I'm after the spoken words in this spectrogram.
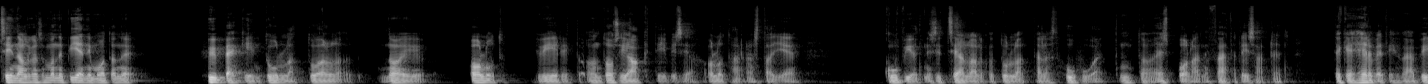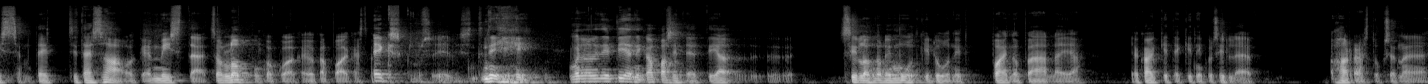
siinä alkoi semmoinen pienimuotoinen hypekin tulla tuolla. Noi olutpiirit on tosi aktiivisia olutharrastajien kuviot, niin sitten siellä alkoi tulla tällaista huhua, että nyt on espoolainen Fat Lizard, että tekee helvetin hyvää bisse, mutta ei, sitä ei saa oikein mistään. Että se on loppu koko aika joka paikasta. Eksklusiivista. Niin. Meillä oli niin pieni kapasiteetti ja silloin oli muutkin duunit paino päällä ja, ja kaikki teki niin kuin silleen harrastuksena ja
